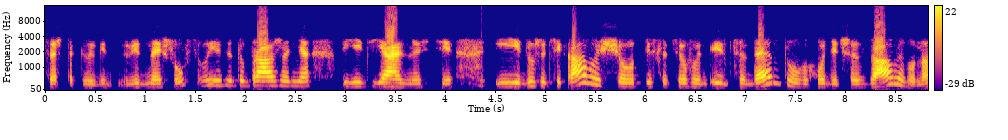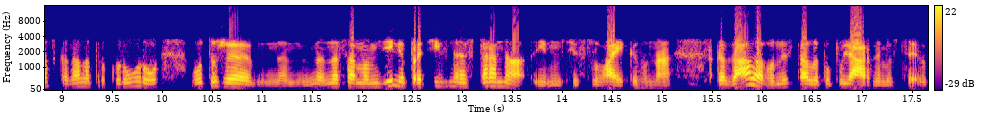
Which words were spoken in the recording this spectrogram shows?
все ж таки від, віднайшов своє відображення в її діяльності. І дуже цікаво, що от після цього інциденту, виходячи з зали, вона сказала прокурору, от уже на, на, на самом деле противна сторона. І ці слова, які вона сказала, вони стали популярними в це в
